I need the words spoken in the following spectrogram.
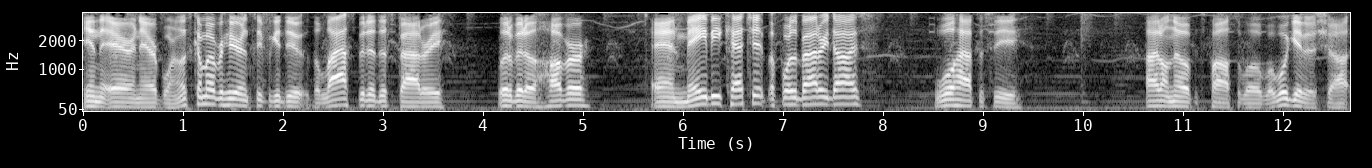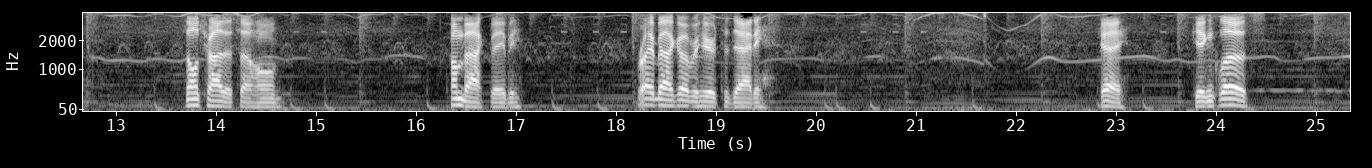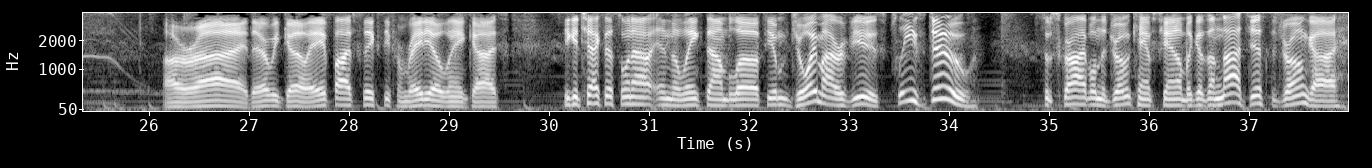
in the air and airborne. Let's come over here and see if we can do the last bit of this battery, a little bit of hover, and maybe catch it before the battery dies. We'll have to see. I don't know if it's possible, but we'll give it a shot. Don't try this at home. Come back, baby. Right back over here to daddy. Okay, getting close. All right, there we go. A560 from Radiolink, guys. You can check this one out in the link down below. If you enjoy my reviews, please do subscribe on the Drone Camps channel because I'm not just a drone guy.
